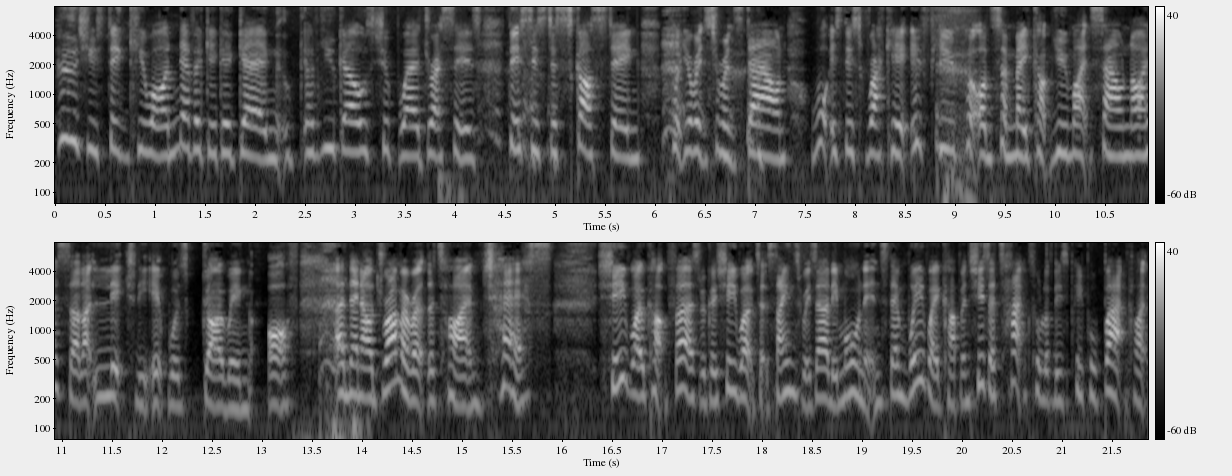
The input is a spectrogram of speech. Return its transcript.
Who do you think you are? Never gig again. You girls should wear dresses. This is disgusting. Put your instruments down. What is this racket? If you put on some makeup, you might sound nicer. Like literally, it was going off. And then our drummer at the time, Jess she woke up first because she worked at Sainsbury's early mornings. Then we wake up and she's attacked all of these people back, like,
